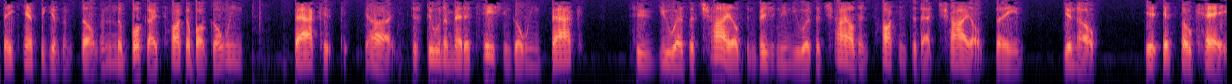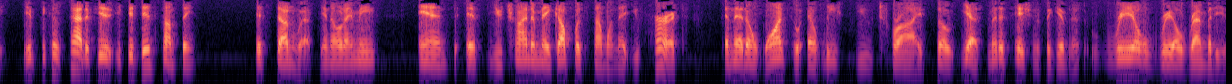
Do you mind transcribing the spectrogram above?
They can't forgive themselves. And in the book, I talk about going back, uh, just doing a meditation, going back to you as a child, envisioning you as a child, and talking to that child, saying, you know, it, it's okay. It, because Pat, if you if you did something, it's done with. You know what I mean? And if you're trying to make up with someone that you've hurt and they don't want to, at least you tried. So yes, meditation and forgiveness, real, real remedies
